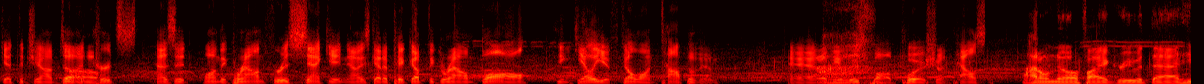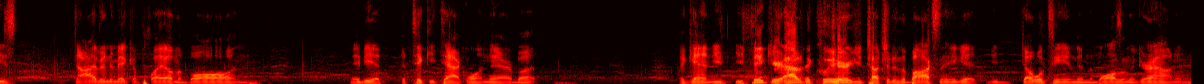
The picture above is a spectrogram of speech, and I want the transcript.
get the job done. Uh-oh. Kurtz has it on the ground for a second. Now he's got to pick up the ground ball. Zingalia fell on top of him. And it'll be a loose ball push on Towson. I don't know if I agree with that. He's diving to make a play on the ball and maybe a, a ticky tack one there, but again, you, you think you're out of the clear, you touch it in the box, and then you get you double teamed and the ball's on the ground and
